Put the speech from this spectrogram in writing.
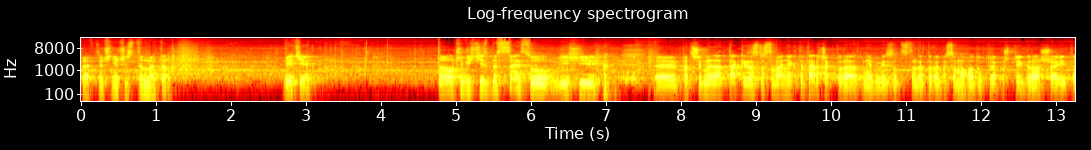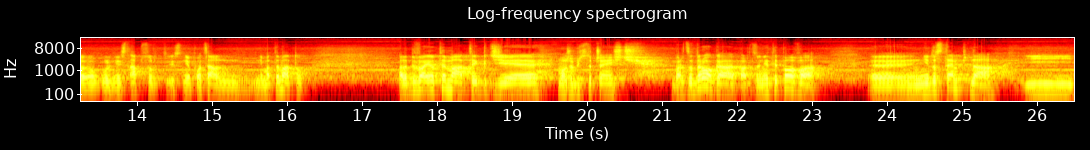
Praktycznie czysty metal. Wiecie, to oczywiście jest bez sensu, jeśli e, patrzymy na takie zastosowania jak ta tarcza, która nie wiem, jest od standardowego samochodu, która kosztuje grosze i to ogólnie jest absurd, jest nieopłacalny, nie ma tematu. Ale bywają tematy, gdzie może być to część bardzo droga, bardzo nietypowa, yy, niedostępna i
